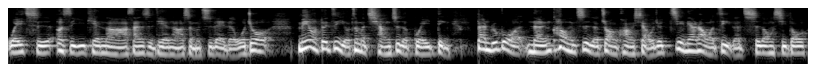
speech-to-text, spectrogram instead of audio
维持二十一天啊、三十天啊什么之类的，我就没有对自己有这么强制的规定。但如果能控制的状况下，我就尽量量。让我自己的吃东西都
